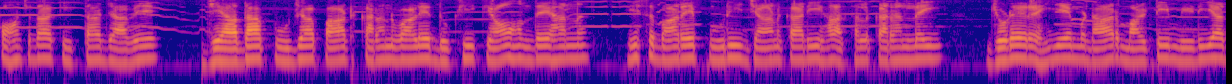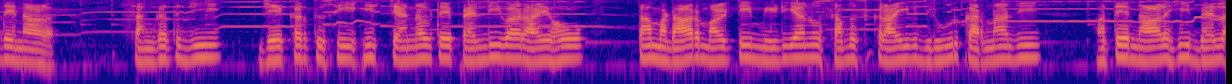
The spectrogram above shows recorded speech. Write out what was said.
ਪਹੁੰਚਦਾ ਕੀਤਾ ਜਾਵੇ। ਜ਼ਿਆਦਾ ਪੂਜਾ ਪਾਠ ਕਰਨ ਵਾਲੇ ਦੁਖੀ ਕਿਉਂ ਹੁੰਦੇ ਹਨ? ਇਸ ਬਾਰੇ ਪੂਰੀ ਜਾਣਕਾਰੀ ਹਾਸਲ ਕਰਨ ਲਈ ਜੁੜੇ ਰਹੀਏ ਮਡਾਰ ਮਲਟੀਮੀਡੀਆ ਦੇ ਨਾਲ। ਸੰਗਤ ਜੀ, ਜੇਕਰ ਤੁਸੀਂ ਇਸ ਚੈਨਲ ਤੇ ਪਹਿਲੀ ਵਾਰ ਆਏ ਹੋ ਤਾਂ ਮਡਾਰ ਮਲਟੀਮੀਡੀਆ ਨੂੰ ਸਬਸਕ੍ਰਾਈਬ ਜ਼ਰੂਰ ਕਰਨਾ ਜੀ ਅਤੇ ਨਾਲ ਹੀ ਬੈਲ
